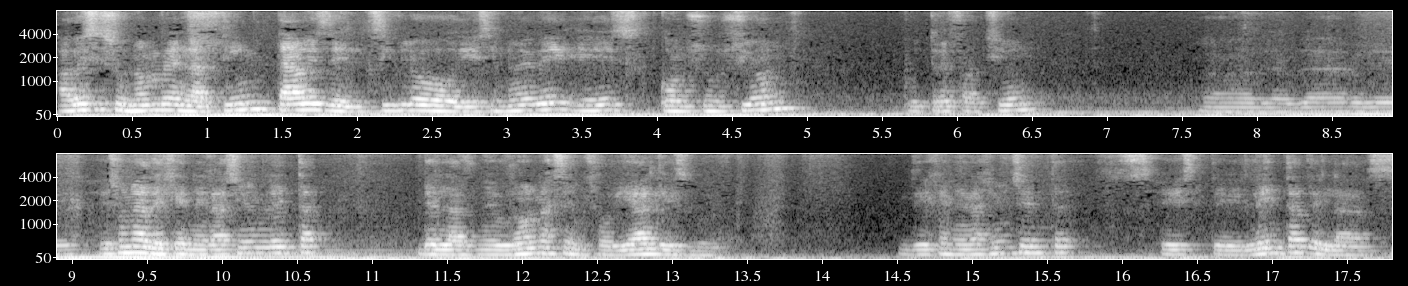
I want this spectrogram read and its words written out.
A veces su nombre en latín, Tabes del siglo XIX, es consunción, putrefacción. Es una degeneración lenta de las neuronas sensoriales, güey. Degeneración senta- este, lenta de las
